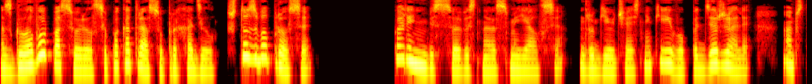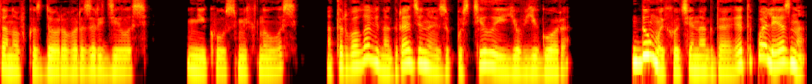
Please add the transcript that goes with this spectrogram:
«С головой поссорился, пока трассу проходил. Что за вопросы?» Парень бессовестно рассмеялся. Другие участники его поддержали. Обстановка здорово разрядилась. Ника усмехнулась, оторвала виноградину и запустила ее в Егора. «Думай хоть иногда, это полезно».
